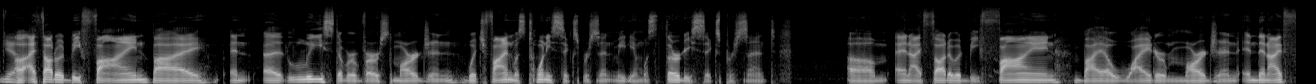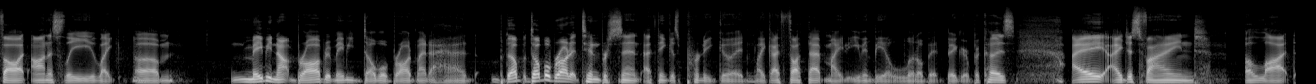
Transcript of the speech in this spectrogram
Yeah. Uh, I thought it would be fine by an at least a reversed margin, which fine was 26%, medium was 36%. Um, and I thought it would be fine by a wider margin. And then I thought, honestly, like um, maybe not broad, but maybe double broad might have had double, double broad at 10%, I think is pretty good. Like I thought that might even be a little bit bigger because I I just find a lot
